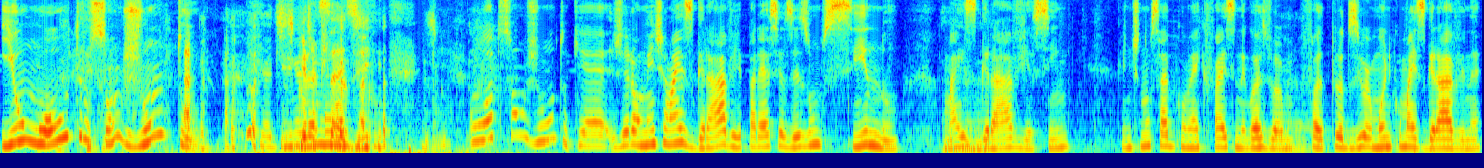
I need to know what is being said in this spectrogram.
e um outro som junto. De Desgraçadinho. músico. Um outro som junto, que é geralmente é mais grave, parece às vezes um sino mais grave, assim. A gente não sabe como é que faz esse negócio de Uhum. produzir o harmônico mais grave, né?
